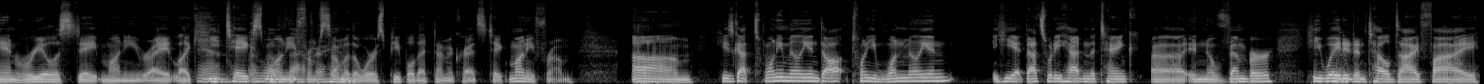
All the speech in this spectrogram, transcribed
and real estate money, right? Like he takes money from some of the worst people that Democrats take money from. Um, he's got 20 million, do- 21 million. He that's what he had in the tank uh, in November. He waited until Di-Fi.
